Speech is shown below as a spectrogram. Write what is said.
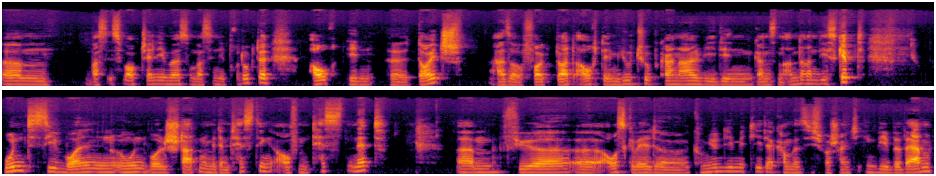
Ähm, was ist überhaupt Jellyverse und was sind die Produkte? Auch in äh, Deutsch. Also folgt dort auch dem YouTube-Kanal wie den ganzen anderen, die es gibt. Und sie wollen nun wohl starten mit dem Testing auf dem Testnet. Ähm, für äh, ausgewählte Community-Mitglieder kann man sich wahrscheinlich irgendwie bewerben.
